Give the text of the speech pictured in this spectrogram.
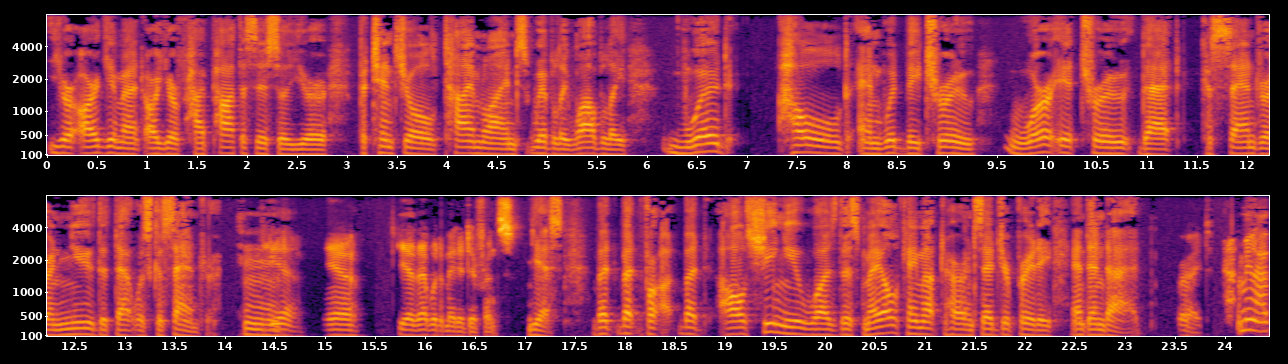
your argument or your hypothesis or your potential timelines wibbly wobbly would hold and would be true were it true that Cassandra knew that that was Cassandra. Hmm. Yeah, yeah, yeah. That would have made a difference. Yes. But, but for, but all she knew was this male came up to her and said, you're pretty and then died. Right. I mean, I,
